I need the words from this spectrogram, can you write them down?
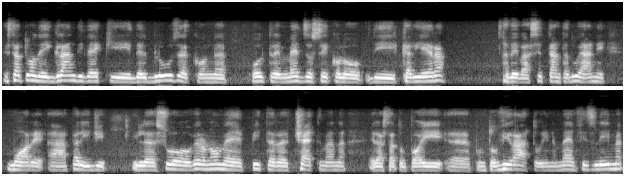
è stato uno dei grandi vecchi del blues con oltre mezzo secolo di carriera, aveva 72 anni muore a Parigi. Il suo vero nome è Peter Chatman, era stato poi eh, appunto virato in Memphis Slim,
